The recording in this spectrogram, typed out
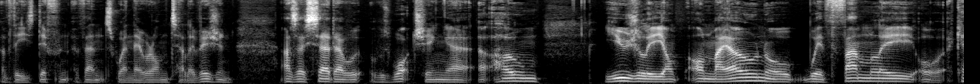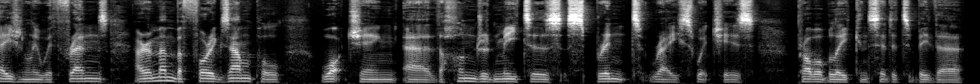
of these different events when they were on television. As I said, I was watching uh, at home usually on, on my own or with family or occasionally with friends. I remember, for example, watching uh, the 100 meters sprint race, which is probably considered to be the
